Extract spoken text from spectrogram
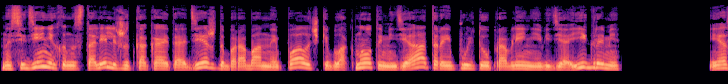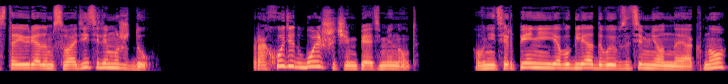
На сиденьях и на столе лежит какая-то одежда, барабанные палочки, блокноты, медиаторы и пульты управления видеоиграми. Я стою рядом с водителем и жду. Проходит больше, чем пять минут. В нетерпении я выглядываю в затемненное окно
